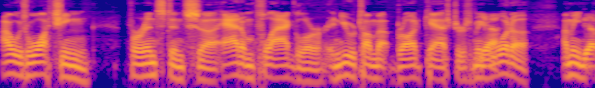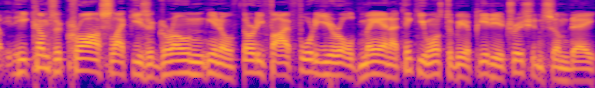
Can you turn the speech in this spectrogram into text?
I was watching, for instance, uh, Adam Flagler, and you were talking about broadcasters. I mean, Yeah. what a I mean, Yep. he comes across like he's a grown, you know, 35, 40 year old man. I think he wants to be a pediatrician someday.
